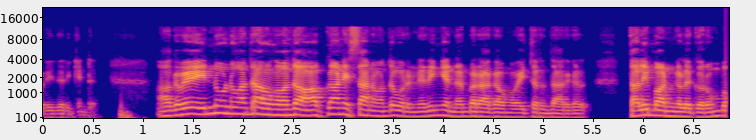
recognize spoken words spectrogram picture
ஒரு இது இருக்கின்றது. ஆகவே இன்னொன்று வந்து அவங்க வந்து ஆப்கானிஸ்தானை வந்து ஒரு நெருங்கிய நண்பராக அவங்க வைத்திருந்தார்கள். தலிபான்களுக்கு ரொம்ப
